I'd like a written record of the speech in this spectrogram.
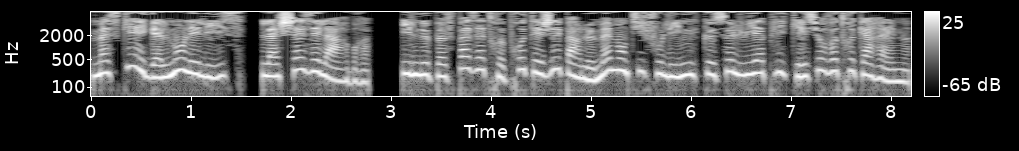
Masquez également l'hélice, la chaise et l'arbre. Ils ne peuvent pas être protégés par le même anti-fouling que celui appliqué sur votre carène.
